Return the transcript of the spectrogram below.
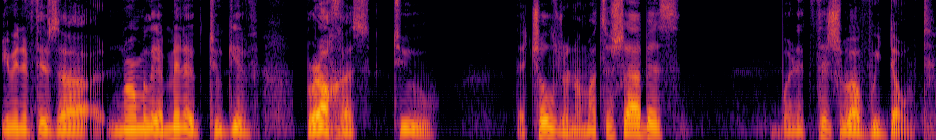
even if there's a normally a minhag to give brachas to the children on Matzah Shabbos, when it's Tisha B'av, we don't.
